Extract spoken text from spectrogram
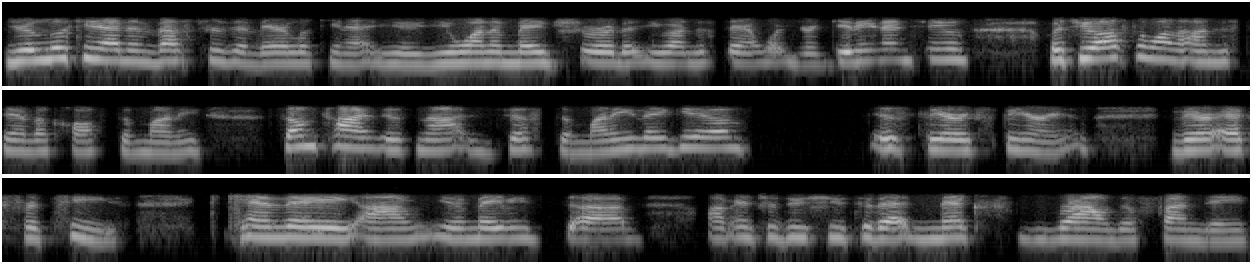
You're looking at investors and they're looking at you. You want to make sure that you understand what you're getting into but you also want to understand the cost of money. Sometimes it's not just the money they give it's their experience their expertise. Can they um, you know maybe uh, um, introduce you to that next round of funding.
